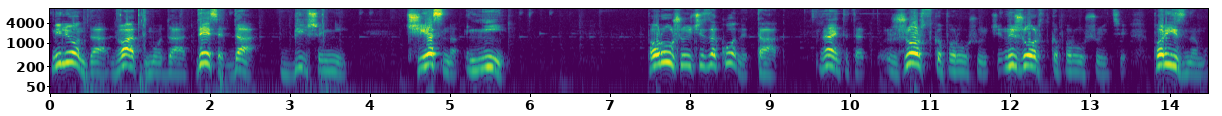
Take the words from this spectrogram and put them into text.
Мільйон, да, два, ну, да, 10, да, більше ні. Чесно, ні. Порушуючи закони, так. Знаєте так, жорстко порушуючи, не жорстко порушуючи, по-різному.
